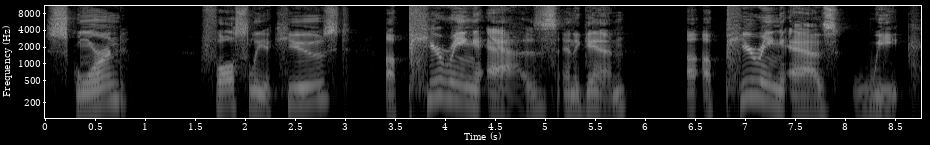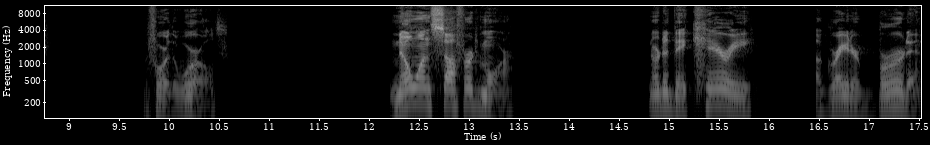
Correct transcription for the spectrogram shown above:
scorned, falsely accused, appearing as, and again, uh, appearing as weak before the world. No one suffered more, nor did they carry a greater burden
